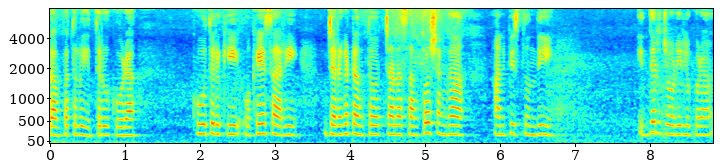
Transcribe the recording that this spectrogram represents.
దంపతులు ఇద్దరూ కూడా కూతురికి ఒకేసారి జరగటంతో చాలా సంతోషంగా అనిపిస్తుంది. ఇద్దరు జోడీలు కూడా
